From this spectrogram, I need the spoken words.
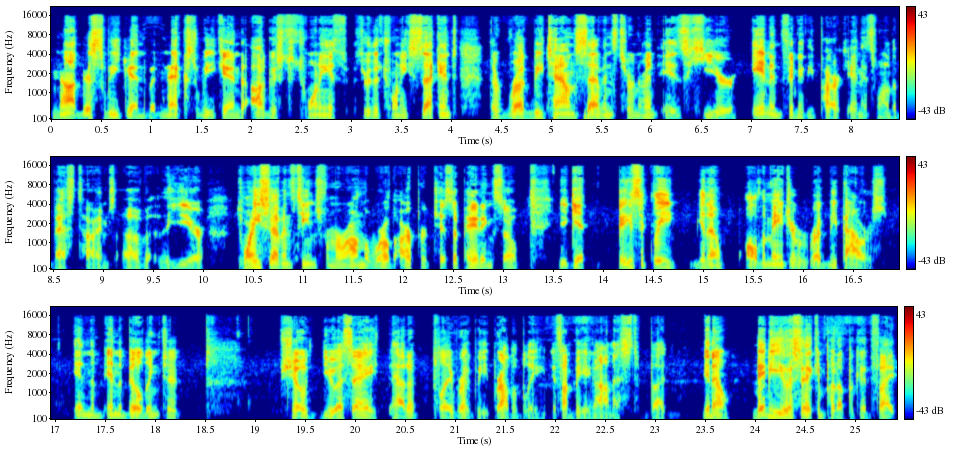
not this weekend, but next weekend, August 20th through the 22nd, the Rugby Town Sevens tournament is here in Infinity Park, and it's one of the best times of the year. 27 teams from around the world are participating, so you get basically, you know, all the major rugby powers in the in the building to show USA how to play rugby, probably, if I'm being honest. But, you know, maybe USA can put up a good fight.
